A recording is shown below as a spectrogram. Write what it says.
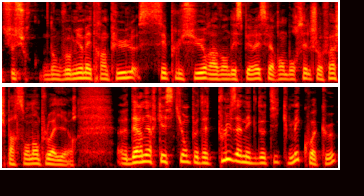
ce surcoût. Donc vaut mieux mettre un pull, c'est plus sûr avant d'espérer se faire rembourser le chauffage par son employeur. Euh, dernière question peut-être plus anecdotique mais quoique.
